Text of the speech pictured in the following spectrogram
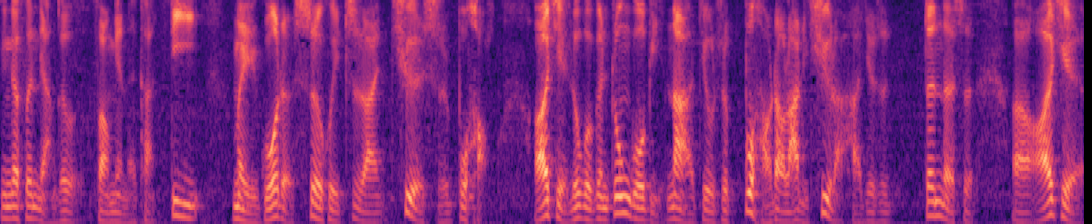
应该分两个方面来看。第一。美国的社会治安确实不好，而且如果跟中国比，那就是不好到哪里去了哈，就是真的是，呃，而且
